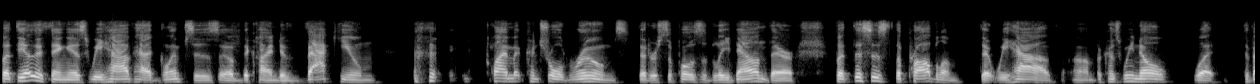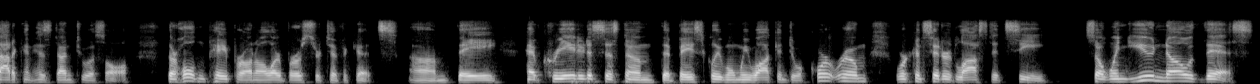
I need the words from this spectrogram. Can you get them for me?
But the other thing is, we have had glimpses of the kind of vacuum climate controlled rooms that are supposedly down there. But this is the problem that we have um, because we know what the Vatican has done to us all. They're holding paper on all our birth certificates. Um, they have created a system that basically, when we walk into a courtroom, we're considered lost at sea. So when you know this,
